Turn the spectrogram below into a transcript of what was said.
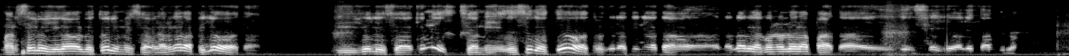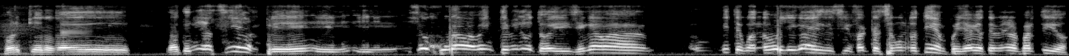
Marcelo llegaba al vestuario y me decía, larga la pelota. Y yo le decía, ¿qué me dice a mí? Decirle a este otro que la tiene atada, la larga con olor a pata, eh, decía yo Alejandro. Porque la, tenía siempre y, yo jugaba 20 minutos y llegaba, viste, cuando vos llegás y sin falta el segundo tiempo y ya había terminado el partido.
